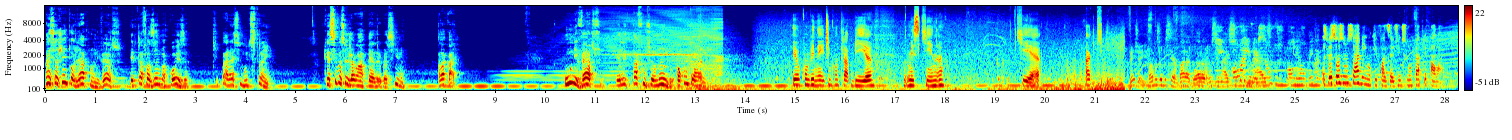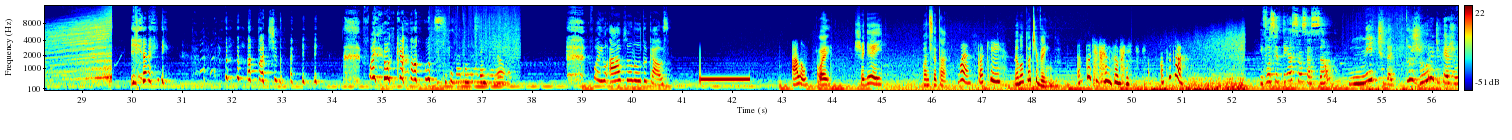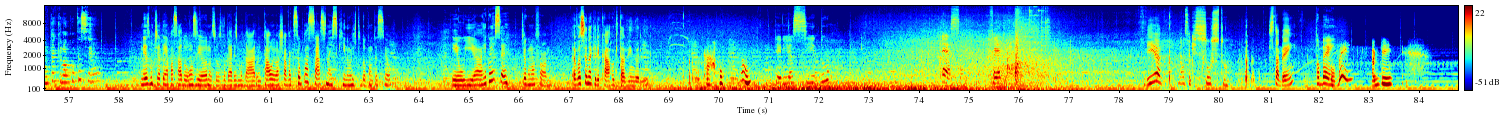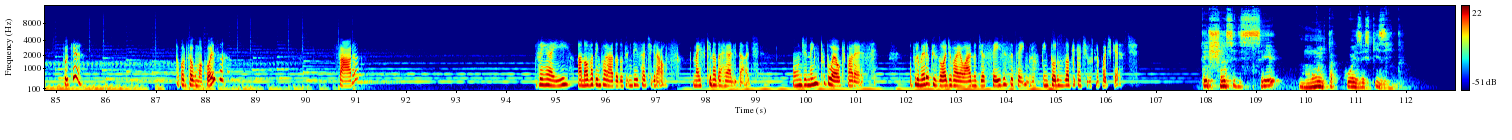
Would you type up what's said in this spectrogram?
Mas se a gente olhar para o universo, ele está fazendo uma coisa que parece muito estranha. Porque se você jogar uma pedra para cima, ela cai. O universo ele está funcionando ao contrário. Eu combinei de encontrar Bia numa esquina que é aqui. Veja isso. Vamos observar agora alguns sinais subliminares. As pessoas não sabem o que fazer, a gente não está preparado. E aí, a partir daí, foi o caos. O que está acontecendo? Não. Foi o absoluto caos. Alô? Oi, cheguei. Onde você tá? Ué, tô aqui. Eu não tô te vendo. Eu não tô te vendo também. Onde você tá? E você tem a sensação nítida, tu jura de pé junto que aquilo aconteceu. Mesmo que já tenha passado 11 anos, os lugares mudaram e tal, eu achava que se eu passasse na esquina onde tudo aconteceu, eu ia reconhecer de alguma forma. É você naquele carro que tá vindo ali? Carro? Não. Teria sido. Essa. Foi aqui. Bia? Nossa, que susto. Está bem? Tô bem. Tô bem. Aqui. Por quê? Aconteceu alguma coisa? Sara? Vem aí a nova temporada do 37 Graus, na esquina da realidade, onde nem tudo é o que parece. O primeiro episódio vai ao ar no dia 6 de setembro, em todos os aplicativos para podcast. Tem chance de ser muita coisa esquisita.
